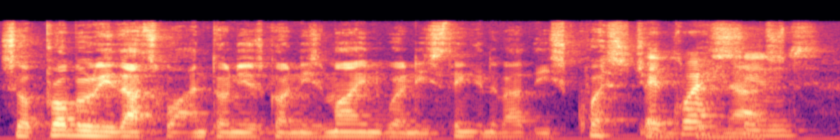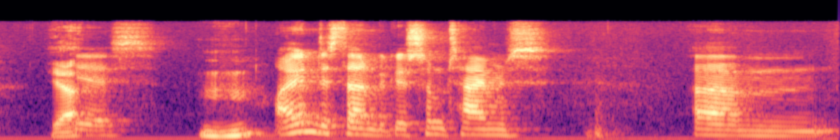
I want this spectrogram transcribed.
So probably that's what Antonio's got in his mind when he's thinking about these questions. The questions. Yeah. Yes. Mm-hmm. I understand because sometimes, um,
